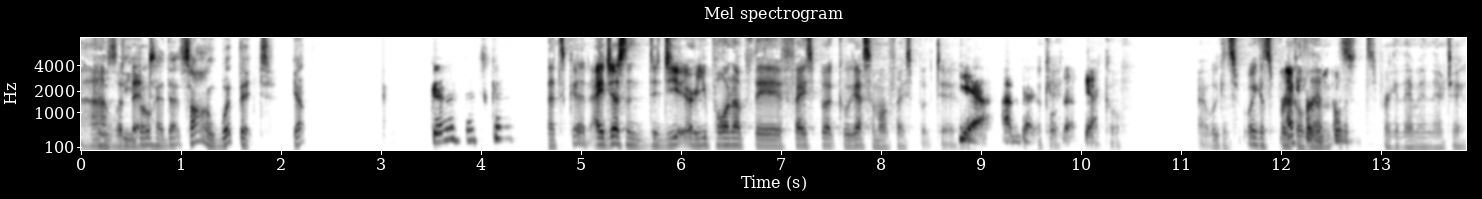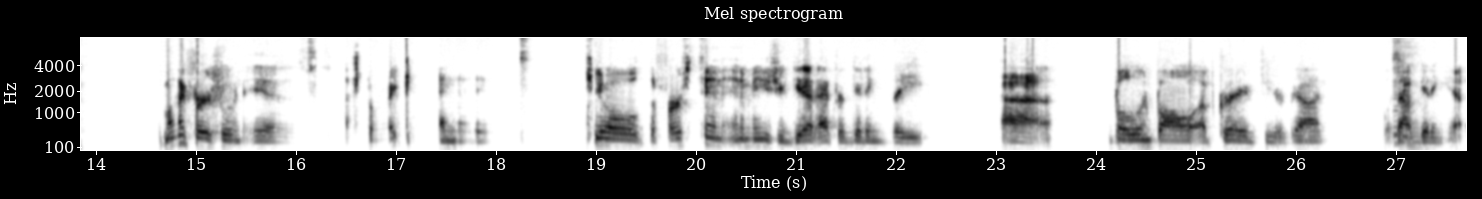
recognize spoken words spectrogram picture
Ah, whip Devo it. had that song, Whip It. Yep. Good. That's good. That's good. Hey, Justin, did you are you pulling up the Facebook? We got some on Facebook too. Yeah, I've got it Okay. pulled up. Yeah. right, cool. All right, we can we can sprinkle them one- sprinkle them in there too. My first one is a strike, and that is kill the first 10 enemies you get after getting the uh, bowling ball upgrade to your gun without Mm. getting hit.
